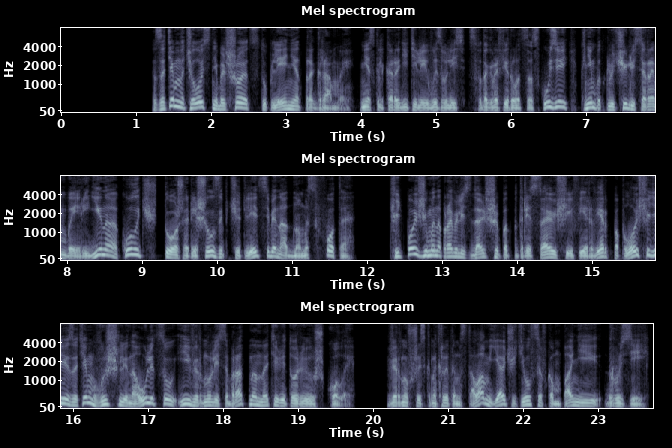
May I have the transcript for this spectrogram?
Затем началось небольшое отступление от программы. Несколько родителей вызвались сфотографироваться с Кузей, к ним подключились Рэмбо и Регина, а Кулыч тоже решил запечатлеть себя на одном из фото. Чуть позже мы направились дальше под потрясающий фейерверк по площади, затем вышли на улицу и вернулись обратно на территорию школы. Вернувшись к накрытым столам, я очутился в компании друзей.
